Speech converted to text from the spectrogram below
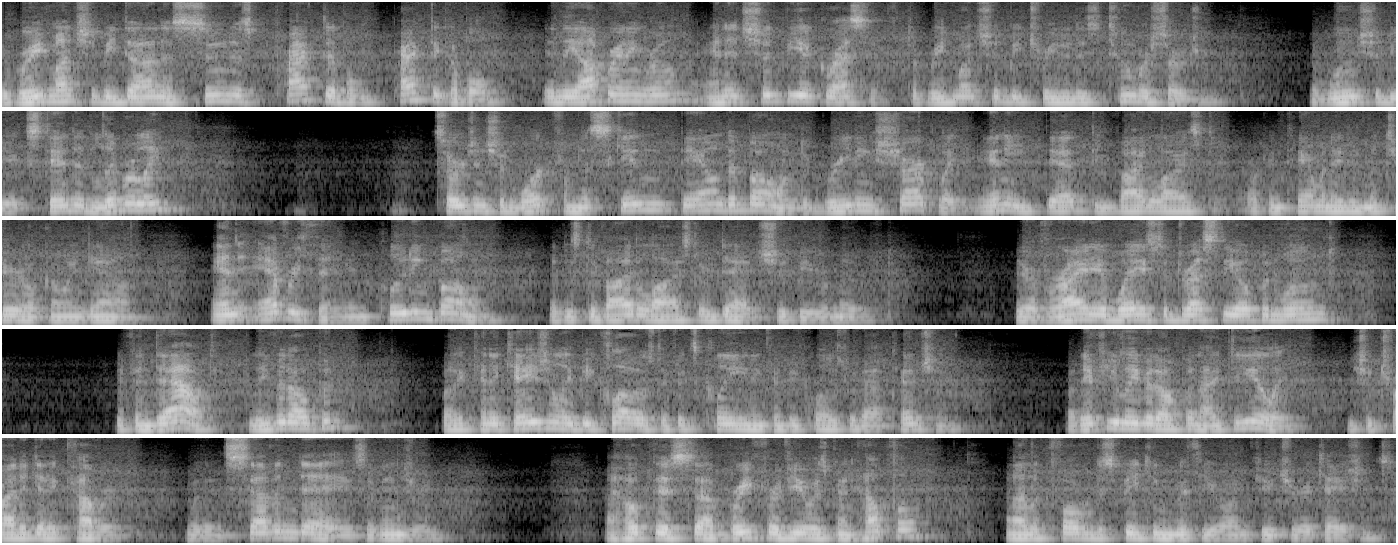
Debridement should be done as soon as practicable, practicable in the operating room, and it should be aggressive. Debridement should be treated as tumor surgery. The wound should be extended liberally. Surgeon should work from the skin down to bone, debriding sharply any dead, devitalized, or contaminated material going down. And everything, including bone, that is devitalized or dead should be removed. There are a variety of ways to dress the open wound. If in doubt, leave it open, but it can occasionally be closed if it's clean and can be closed without tension. But if you leave it open, ideally, you should try to get it covered within seven days of injury. I hope this uh, brief review has been helpful, and I look forward to speaking with you on future occasions.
